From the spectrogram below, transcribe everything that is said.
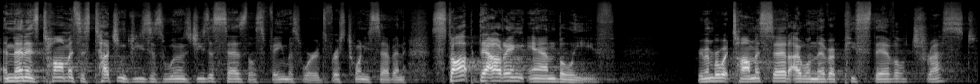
And then as Thomas is touching Jesus' wounds, Jesus says those famous words, verse 27 Stop doubting and believe. Remember what Thomas said? I will never pistevo, trust.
